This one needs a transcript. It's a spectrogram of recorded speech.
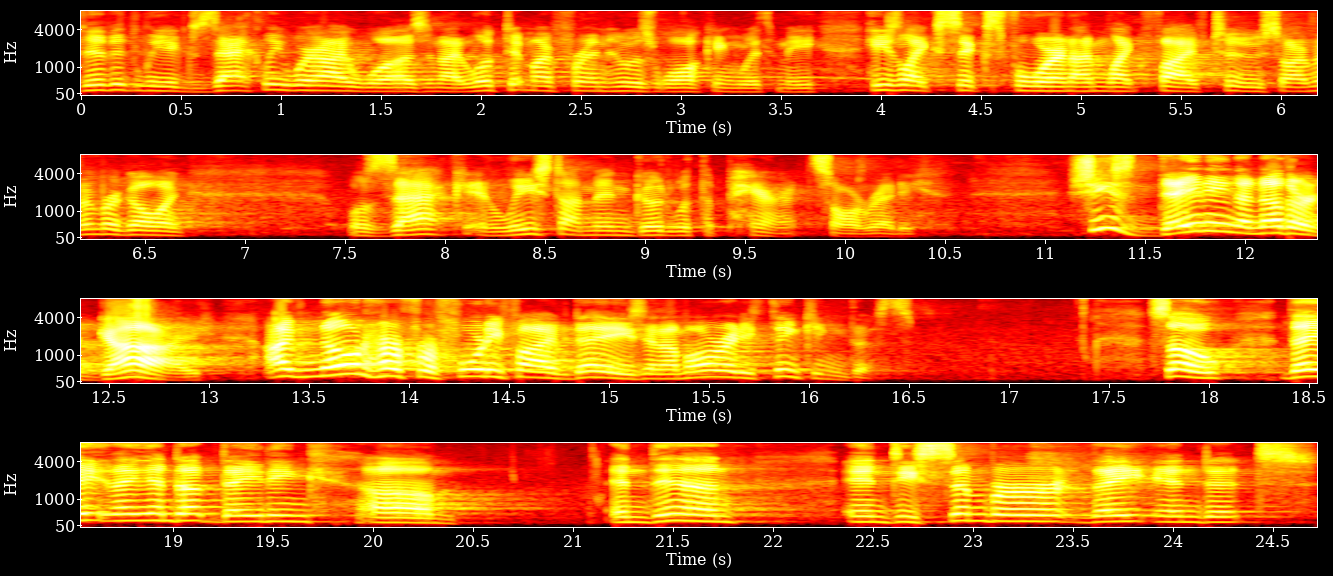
vividly exactly where I was. And I looked at my friend who was walking with me. He's like six four, and I'm like five two. So I remember going, Well, Zach, at least I'm in good with the parents already. She's dating another guy. I've known her for 45 days, and I'm already thinking this. So they, they end up dating. Um, and then in December, they end it.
